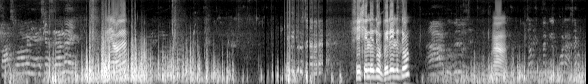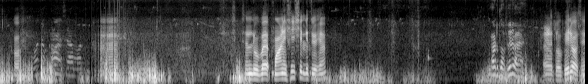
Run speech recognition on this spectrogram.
પાછું આવવાની આશા છે નહીં નહીં આવે શીશી લીધું ભરી લીધું? હા. સંધુભાઈ પાણી શીશી લીધું છે. અડધો ભીર્યો અડધો ભીર્યો છે.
